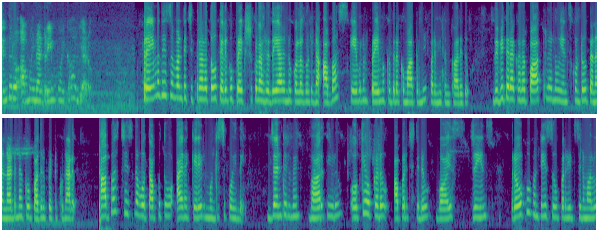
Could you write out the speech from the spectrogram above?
ఎందరో అమ్మాయిల డ్రీమ్ బాయ్గా అయ్యాడు ప్రేమదేశం వంటి చిత్రాలతో తెలుగు ప్రేక్షకుల హృదయాలను కొల్లగొట్టిన అబ్బాస్ కేవలం ప్రేమ కథలకు మాత్రమే పరిమితం కాలేదు. వివిధ రకాల పాత్రలను ఎంచుకుంటూ తన నటనకు పదులు పెట్టుకున్నాడు. అబ్బాస్ చేసిన ఓ తప్పుతో ఆయన కెరీర్ ముగిసిపోయింది. Gentleman Bharateeyudu Oke Okkadu Aparichitudu Boys Jeans రోపు వంటి సూపర్ హిట్ సినిమాలు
